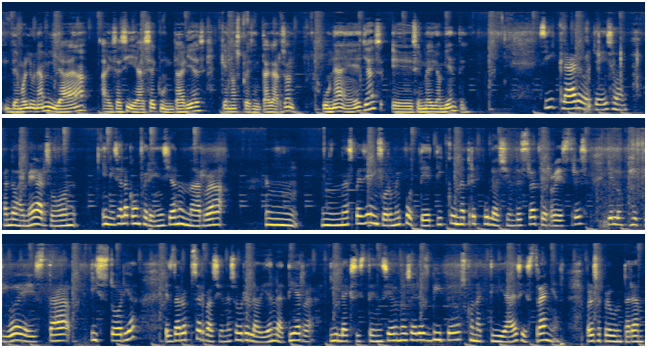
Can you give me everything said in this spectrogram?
démosle una mirada a esas ideas secundarias que nos presenta Garzón. Una de ellas es el medio ambiente. Sí, claro, Jason. Cuando Jaime Garzón inicia la conferencia nos narra mm, una especie de informe hipotético, una tripulación de extraterrestres y el objetivo de esta historia es dar observaciones sobre la vida en la Tierra y la existencia de unos seres bípedos con actividades extrañas. Pero se preguntarán,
